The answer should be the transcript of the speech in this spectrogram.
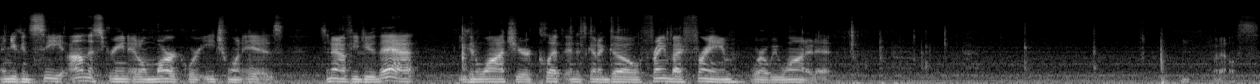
and you can see on the screen it'll mark where each one is. So now if you do that you can watch your clip and it's going to go frame by frame where we wanted it. Hmm, what else?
